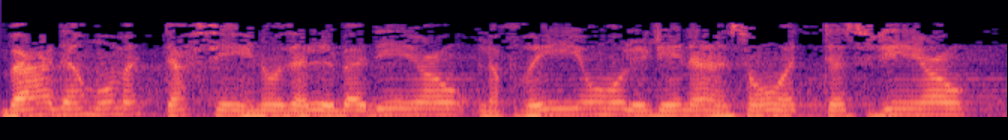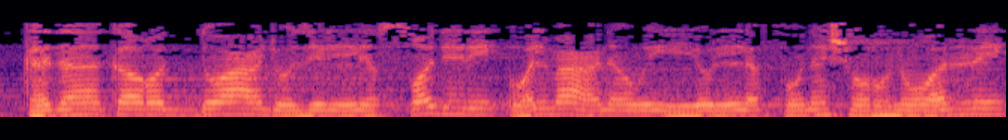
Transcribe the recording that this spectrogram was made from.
بعدهما التحسين ذا البديع لفظيه الجناس والتسجيع. كذاك رد عجز للصدر والمعنوي اللف نشر ور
